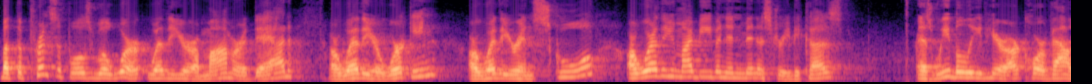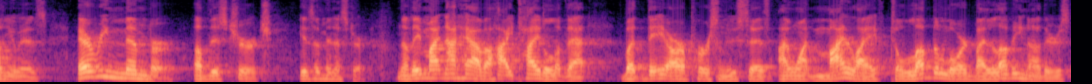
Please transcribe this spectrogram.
But the principles will work whether you're a mom or a dad, or whether you're working, or whether you're in school, or whether you might be even in ministry, because as we believe here, our core value is every member of this church is a minister. Now, they might not have a high title of that, but they are a person who says, I want my life to love the Lord by loving others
